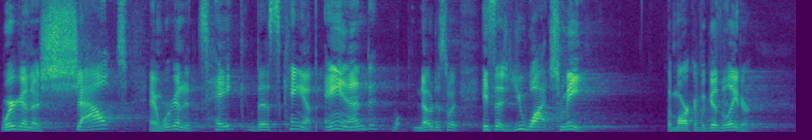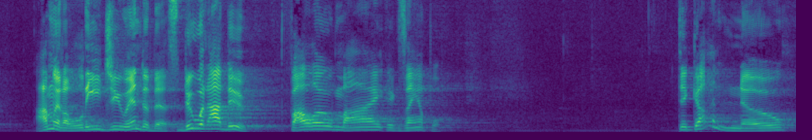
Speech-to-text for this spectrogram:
We're going to shout and we're going to take this camp. And notice what he says You watch me, the mark of a good leader. I'm going to lead you into this. Do what I do, follow my example. Did God know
